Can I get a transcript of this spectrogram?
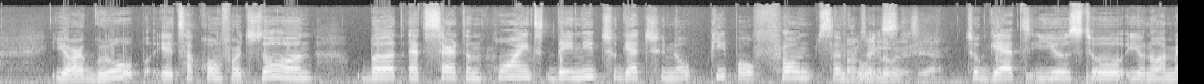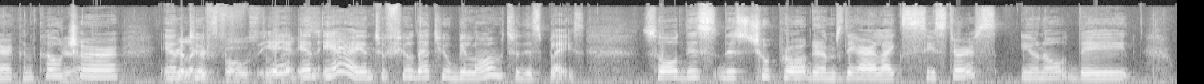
your group. It's a comfort zone, but at certain point, they need to get to know people from St. From Louis, St. Louis, yeah. to get used to you know American culture and get, like, to exposed to yeah, things. and yeah, and to feel that you belong to this place. So this these two programs they are like sisters. You know, they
